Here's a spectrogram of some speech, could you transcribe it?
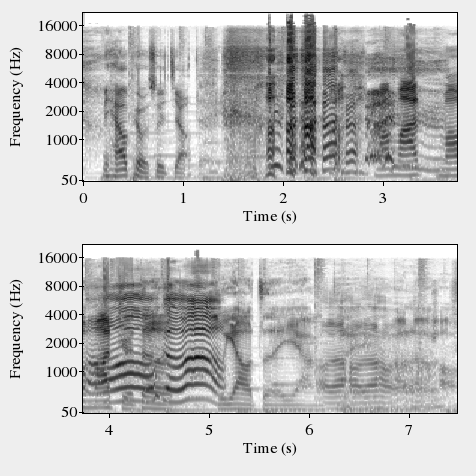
你还要陪我睡觉。对，妈妈妈妈觉得不要这样，好了好了好了好了好，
